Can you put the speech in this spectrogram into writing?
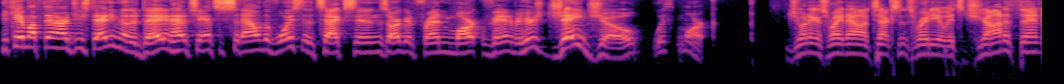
he came up to NRG Stadium the other day and had a chance to sit down with the voice of the Texans, our good friend Marc Vandermeer. Here's J. Joe with Mark. Joining us right now on Texans Radio, it's Jonathan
